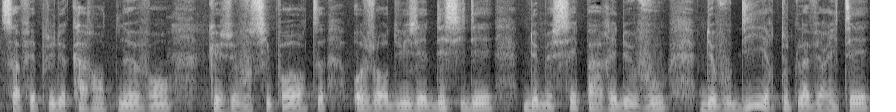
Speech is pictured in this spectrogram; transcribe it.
ça fait plus de 49 ans que je vous supporte. Aujourd'hui, j'ai décidé de me séparer de vous, de vous dire toute la vérité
